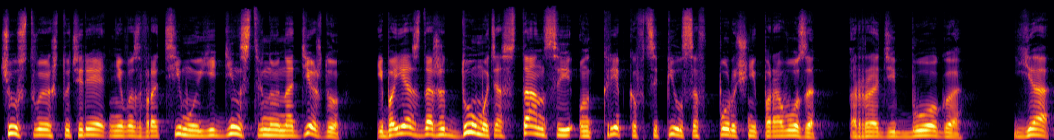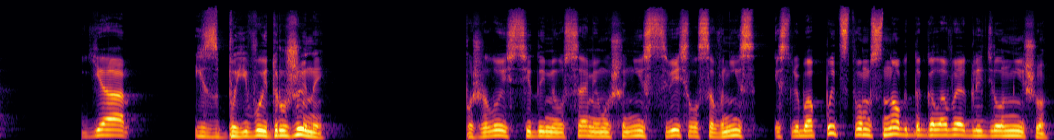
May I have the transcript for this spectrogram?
Чувствуя, что теряет невозвратимую единственную надежду — и, боясь даже думать о станции, он крепко вцепился в поручни паровоза. «Ради бога! Я...» Я из боевой дружины». Пожилой с седыми усами машинист свесился вниз и с любопытством с ног до головы оглядел Мишу.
